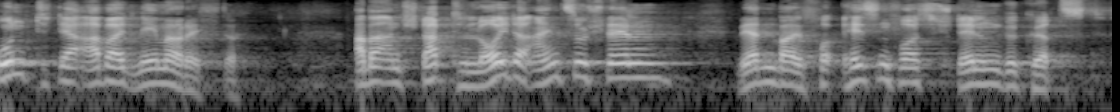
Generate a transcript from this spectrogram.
und der Arbeitnehmerrechte. Aber anstatt Leute einzustellen, werden bei Hessenforst Stellen gekürzt.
